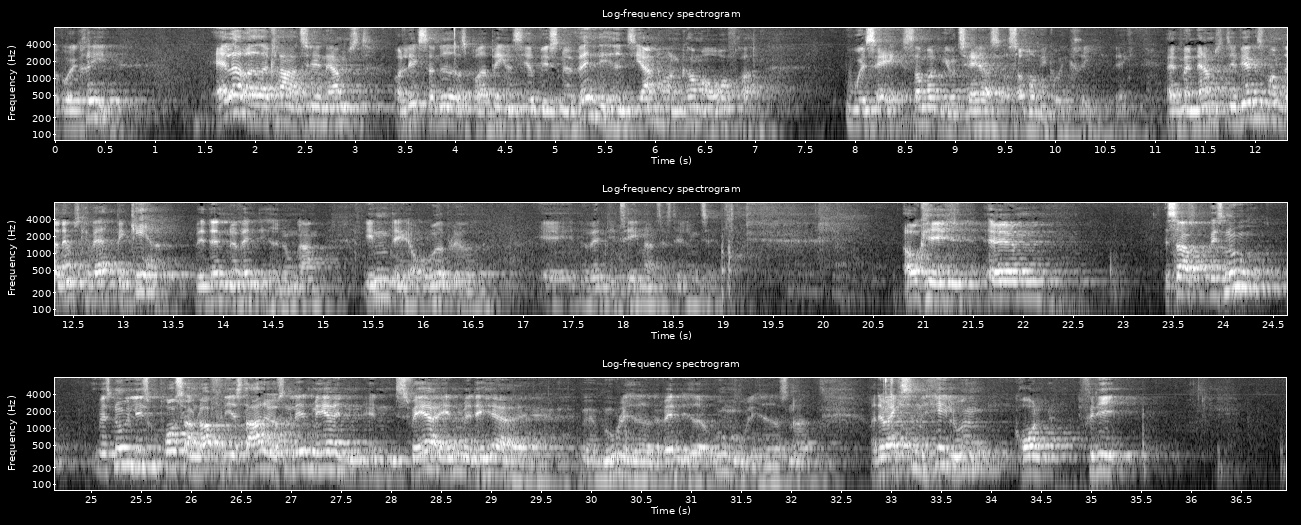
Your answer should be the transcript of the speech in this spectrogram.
at gå i krig, allerede er klar til nærmest at lægge sig ned og sprede ben og sige, at hvis nødvendighedens jernhånd kommer over fra USA, så må den jo tage os, og så må vi gå i krig. Ikke? At man nærmest, det virker som om, der nærmest kan være et begær ved den nødvendighed nogle gange, inden det overhovedet er blevet øh, et nødvendigt tema at tage stilling til. Okay, øhm, så hvis nu, hvis nu vi lige skulle prøve at samle op, fordi jeg startede jo sådan lidt mere en, en sværere ende med det her øh, muligheder, nødvendigheder og umuligheder og sådan noget. Og det var ikke sådan helt uden grund, fordi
